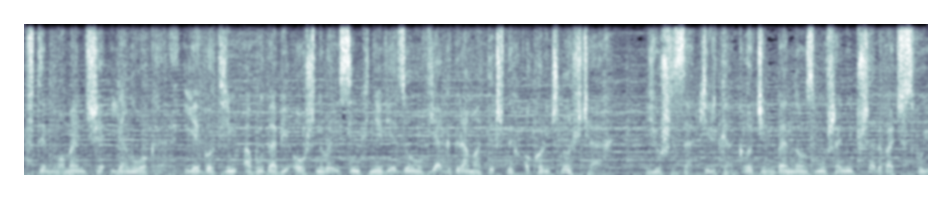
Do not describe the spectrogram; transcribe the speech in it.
W tym momencie Ian Walker i jego team Abu Dhabi Ocean Racing nie wiedzą w jak dramatycznych okolicznościach już za kilka godzin będą zmuszeni przerwać swój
